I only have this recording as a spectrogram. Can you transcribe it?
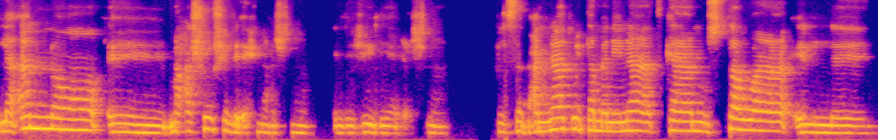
لأنه إيه، ما عاشوش اللي إحنا عشناه اللي جيلي عشناه في السبعينات والثمانينات كان مستوى ال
